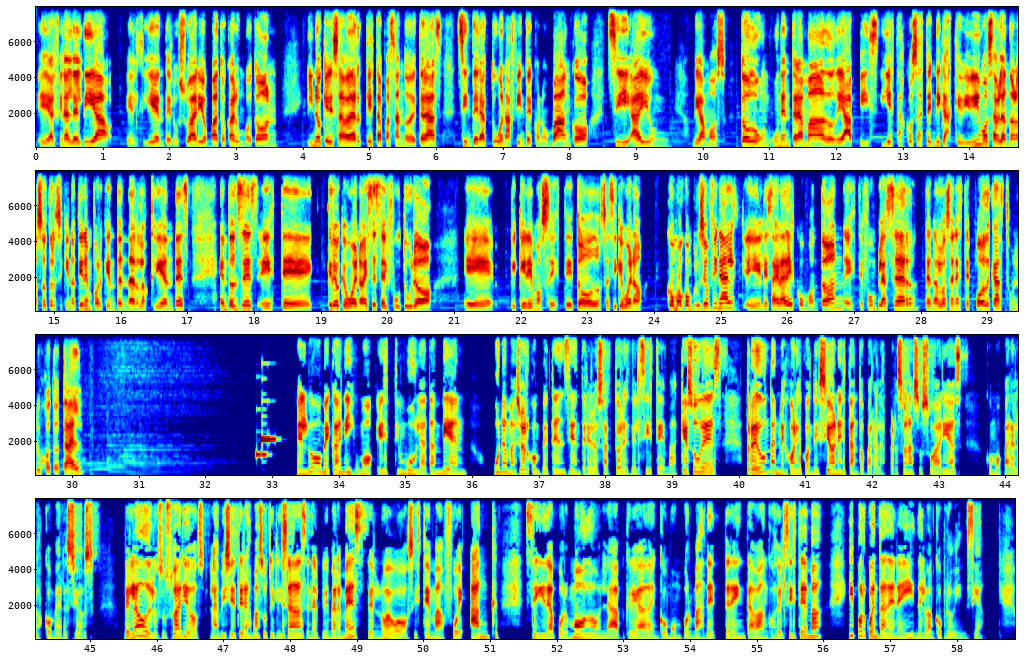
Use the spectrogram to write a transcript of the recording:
eh, al final del día, el cliente, el usuario va a tocar un botón y no quiere saber qué está pasando detrás, si interactúa una fintech con un banco, si hay un, digamos, todo un, entramado de APIs y estas cosas técnicas que vivimos hablando nosotros y que no tienen por qué entender los clientes. Entonces, este, creo que bueno, ese es el futuro eh, que queremos este, todos. Así que bueno, como conclusión final, eh, les agradezco un montón. Este, fue un placer tenerlos en este podcast, un lujo total. El nuevo mecanismo estimula también una mayor competencia entre los actores del sistema, que a su vez redunda en mejores condiciones tanto para las personas usuarias como para los comercios. Del lado de los usuarios, las billeteras más utilizadas en el primer mes del nuevo sistema fue ANC, seguida por Modo, la app creada en común por más de 30 bancos del sistema, y por cuenta DNI del Banco Provincia.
